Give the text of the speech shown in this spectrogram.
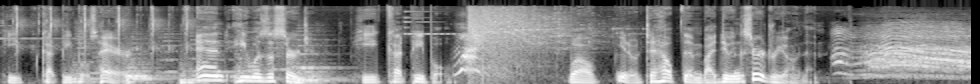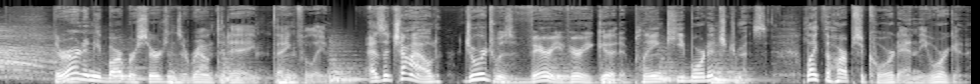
He cut people's hair, and he was a surgeon. He cut people. Well, you know, to help them by doing surgery on them. Oh. There aren't any barber surgeons around today, thankfully. As a child, George was very, very good at playing keyboard instruments, like the harpsichord and the organ.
